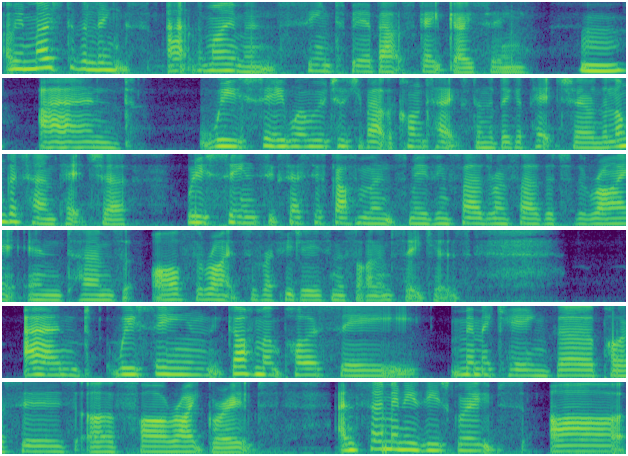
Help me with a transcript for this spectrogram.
I mean, most of the links at the moment seem to be about scapegoating. And we see when we were talking about the context and the bigger picture and the longer term picture, we've seen successive governments moving further and further to the right in terms of the rights of refugees and asylum seekers. And we've seen government policy mimicking the policies of far right groups. And so many of these groups are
